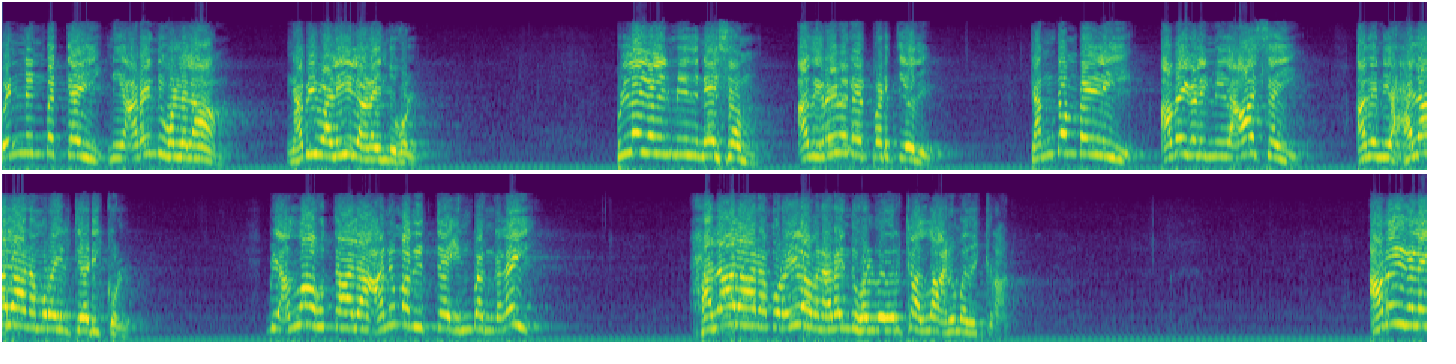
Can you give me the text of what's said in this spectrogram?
பெண் இன்பத்தை நீ அடைந்து கொள்ளலாம். நபி வழியில் அடைந்து கொள். பிள்ளைகளின் மீது நேசம் அது இறைவன் ஏற்படுத்தியது. தங்கம் வெள்ளி அவைகளின் மீது ஆசை அதை நீ ஹலாலான முறையில் தேடிக்கொள். இப்படி அல்லாஹு தாலா அனுமதித்த இன்பங்களை ஹலாலான முறையில் அவன் அடைந்து கொள்வதற்கு அல்லாஹ் அனுமதிக்கிறான். அவைகளை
